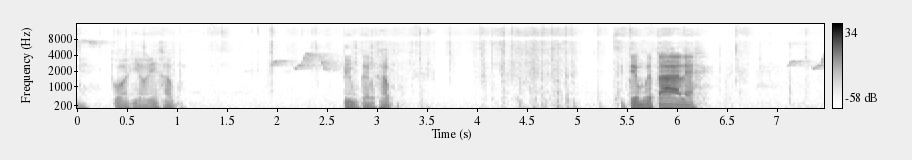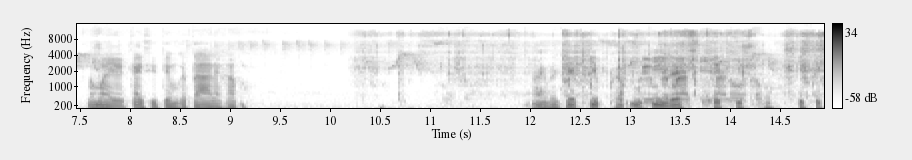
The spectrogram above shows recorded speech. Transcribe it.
นี่ ก่อเดียวเลยครับ เติมกันครับสิเต็มกระตาเลยน้ำใหม่ใกล้สิเต็มกระตาเลยครับไอเพิ่นเช็คคลิปครับเมื่อกี้เลยเช็คคลิปคลิปสิบ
